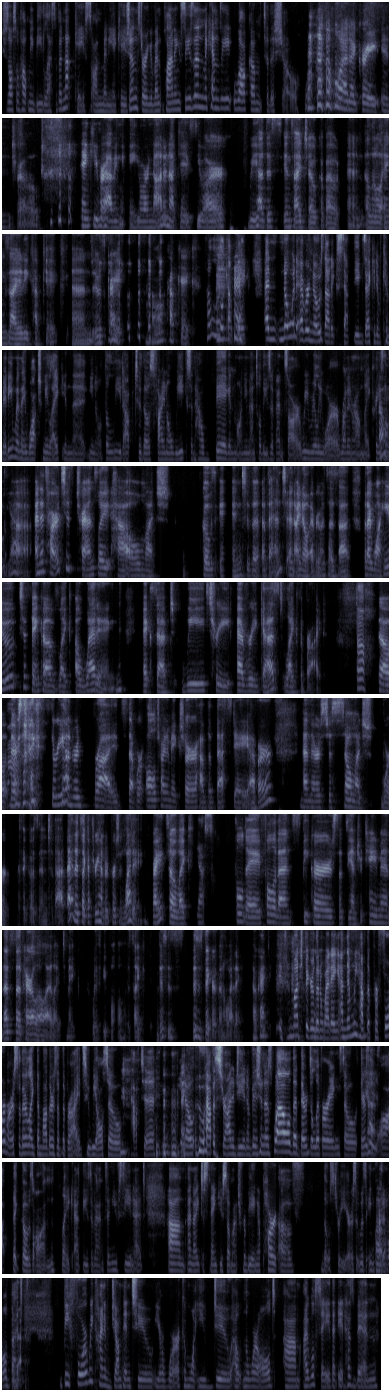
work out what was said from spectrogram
she's also helped me be less of a nutcase on many occasions during event planning season. Mackenzie, welcome to the show. what a great intro. Thank you for having me. You are not a nutcase. You are we had this inside joke about and a little anxiety cupcake and it was great a little cupcake a little cupcake. And no one ever knows that except the executive committee when they watch me like in the you know the lead up to those final weeks and how big and monumental these events are. We really were running around like crazy. Oh yeah. And it's hard to translate how much goes into the event. And i know everyone says that but i want you to think of like a wedding except we treat every guest like the bride. Oh, so wow. there's like 300 brides that we're all trying to make sure have the best day ever. And mm-hmm. there's just so much work that goes into that. And it's like a 300 person wedding, right? So, like, yes, full day, full events, speakers, that's the entertainment. That's the parallel I like to make with people. It's like, this is this is bigger than a wedding. Okay. It's much bigger than a wedding. And then we have the performers. So they're like the mothers of the brides who we also have to, you know, who have a strategy and a vision as well that they're delivering. So there's yes. a lot that goes on like at these events and you've seen it. Um, and I just thank you so much for being a part of those three years. It was oh, incredible. Oh, but before we kind of jump into your work and what you do out in the world, um, I will say that it has been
